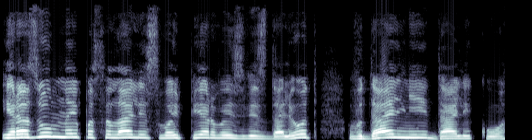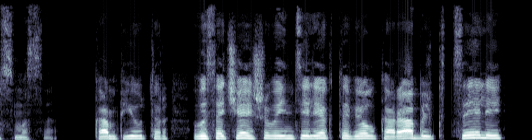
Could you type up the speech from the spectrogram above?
и разумные посылали свой первый звездолет в дальние дали космоса. Компьютер высочайшего интеллекта вел корабль к цели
